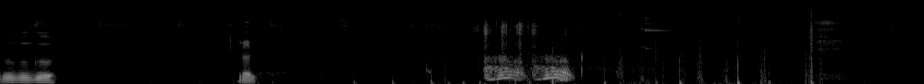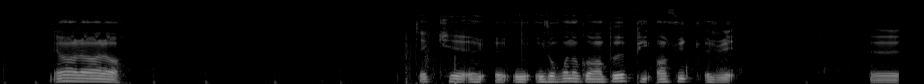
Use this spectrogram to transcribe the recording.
Go, go, go. Lol. Alors, alors. Tac, euh, euh, euh, j'en prends encore un peu, puis ensuite je vais euh,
